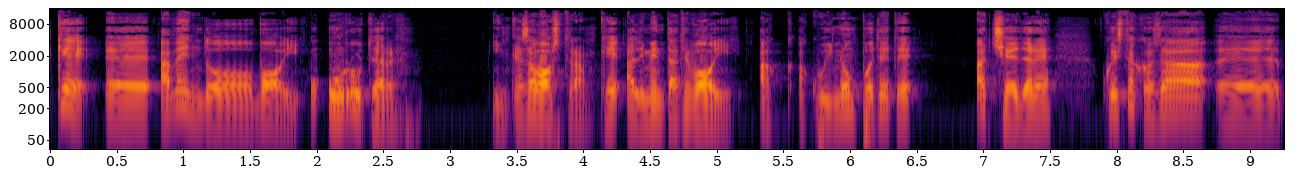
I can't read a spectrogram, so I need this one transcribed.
Che eh, avendo voi un router in casa vostra che alimentate voi, a, a cui non potete accedere, questa cosa eh,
